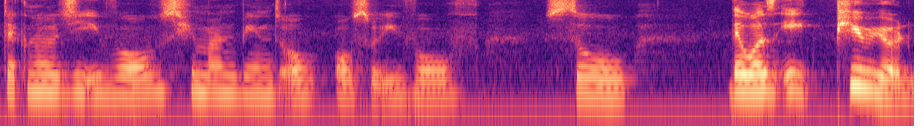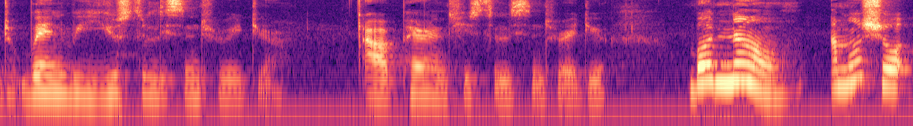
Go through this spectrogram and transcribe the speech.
technology evolves, human beings also evolve. So there was a period when we used to listen to radio. Our parents used to listen to radio. But now, I'm not sure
